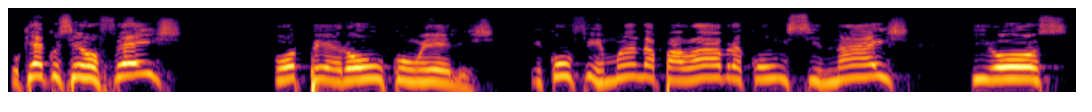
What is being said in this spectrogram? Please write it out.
O que é que o Senhor fez? Cooperou com eles e confirmando a palavra com os sinais que os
